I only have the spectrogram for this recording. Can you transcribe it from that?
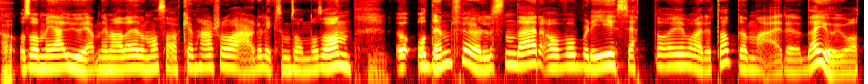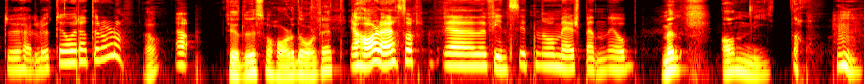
Ja. og så om jeg er uenig med deg i denne saken her, så er det liksom sånn og sånn. Mm. Og, og den følelsen der av å bli sett og ivaretatt, den er Det gjør jo at du holder ut i år etter år, da. Ja, Tydeligvis så har du det ålreit. Jeg har det, så det fins ikke noe mer spennende jobb. Men Anita, Mm.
